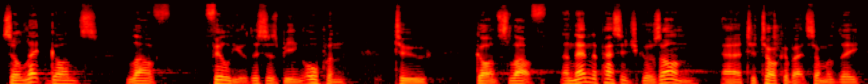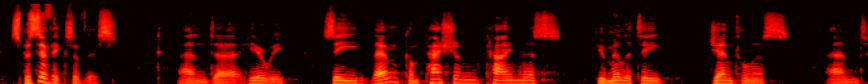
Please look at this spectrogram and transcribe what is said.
So let God's love fill you. This is being open to God's love. And then the passage goes on uh, to talk about some of the specifics of this. And uh, here we see them compassion, kindness, humility, gentleness, and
